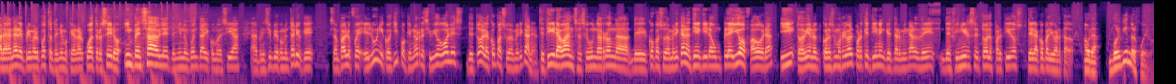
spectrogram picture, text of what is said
para ganar el primer puesto teníamos que ganar 4-0, impensable, teniendo en cuenta, y como decía al principio del comentario, que San Pablo fue el único equipo que no recibió goles de toda la Copa Sudamericana. Este Tigre avanza segunda ronda de Copa Sudamericana, tiene que ir a un playoff ahora y todavía no conocemos rival porque tienen que terminar de definirse todos los partidos de la Copa Libertadores. Ahora, volviendo al juego,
